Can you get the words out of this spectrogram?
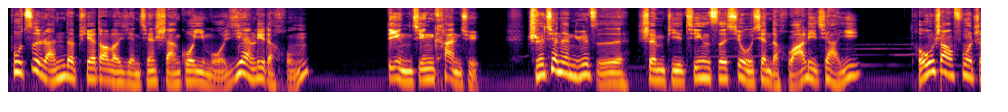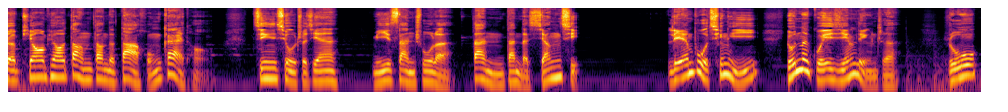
不自然地瞥到了眼前闪过一抹艳丽的红，定睛看去，只见那女子身披金丝绣线的华丽嫁衣，头上覆着飘飘荡荡的大红盖头，金绣之间弥散出了淡淡的香气，莲步轻移，由那鬼引领着，如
